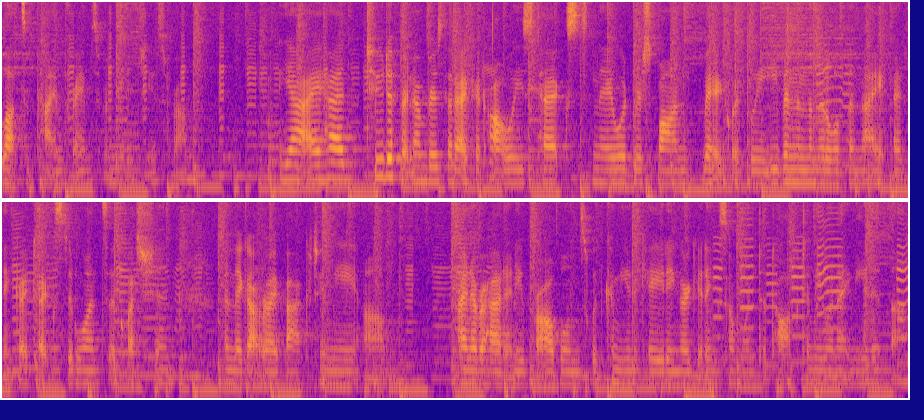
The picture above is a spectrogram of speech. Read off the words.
lots of time frames for me to choose from. Yeah, I had two different numbers that I could always text and they would respond very quickly, even in the middle of the night. I think I texted once a question and they got right back to me. Um, I never had any problems with communicating or getting someone to talk to me when I needed them.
